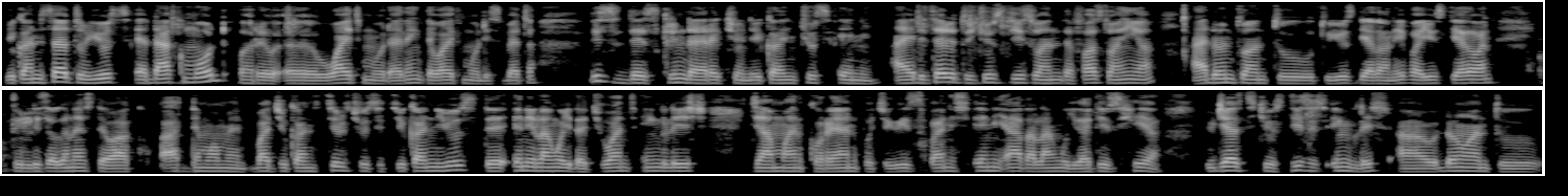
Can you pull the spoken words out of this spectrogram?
You can decide to use a dark mode or a, a, white mode. I think the white mode is better. This is the screen direction. You can choose any. I decided to choose this one the first one here. I don't want to to use the other one. If i use the other one it will disorganize the work at the moment. But you can still choose it. You can use the any language that you want. English german korean portuguese spanish any other language that is here. You just choose. This is english. I don't want to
